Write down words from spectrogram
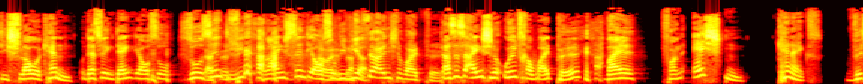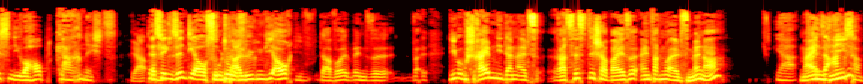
die Schlaue kennen. Und deswegen denken die auch so, so Das sind ist- die. Und eigentlich sind die auch aber so wie das wir. ist ja eigentlich eine White Pill. Das ist eigentlich eine ultra White Pill, weil von echten Kennex wissen die überhaupt gar nichts. ja, Deswegen sind die auch so und doof. da lügen die auch, die, da wollen, wenn sie, die umschreiben die dann als rassistischerweise einfach nur als Männer ja, Meinen weil sie die? Angst haben.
